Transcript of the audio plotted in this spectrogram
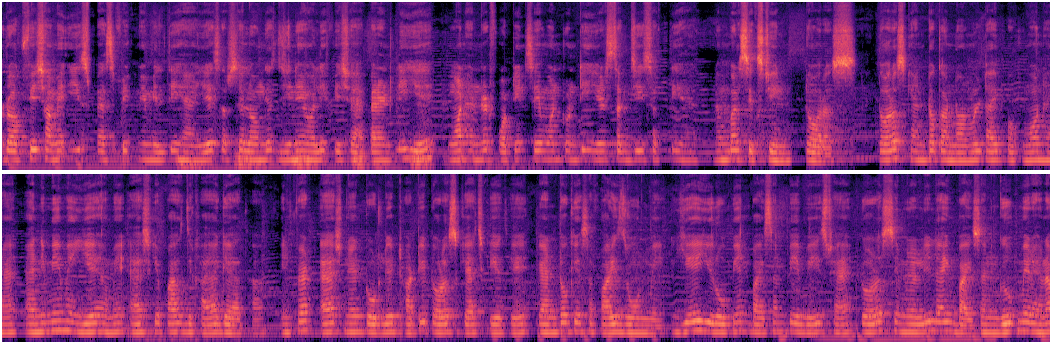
रॉक फ़िश हमें ईस्ट पैसिफिक में मिलती है। ये सबसे लॉन्गेस्ट जीने वाली फ़िश है। अपेरेंटली ये 114 से 120 इयर्स तक जी सकती है। नंबर 16 टोरस टोरस कैंटो का नॉर्मल टाइप पोकेमोन है। एनिमे में ये हमें ऐश के पास दिखाया गया था। इनफैक्ट ऐश ने टोटली थर्टी टोरस कैच किए थे कैंटो के सफारी जोन में। ये यूरोपियन बाइसन पे बेस्ड है। Tauros similarly like bison group में रहना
